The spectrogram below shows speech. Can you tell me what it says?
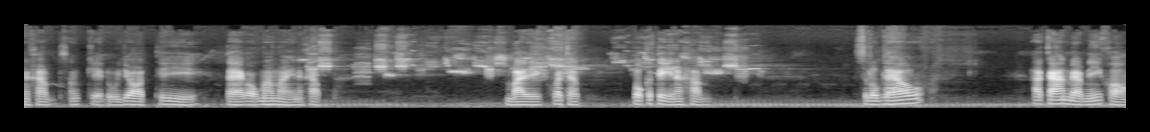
นะครับ สังเกตดูยอดที่แตกออกมาใหม่นะครับ ใบก็จะปกตินะครับ สรุปแล้ว อาการแบบนี้ของ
